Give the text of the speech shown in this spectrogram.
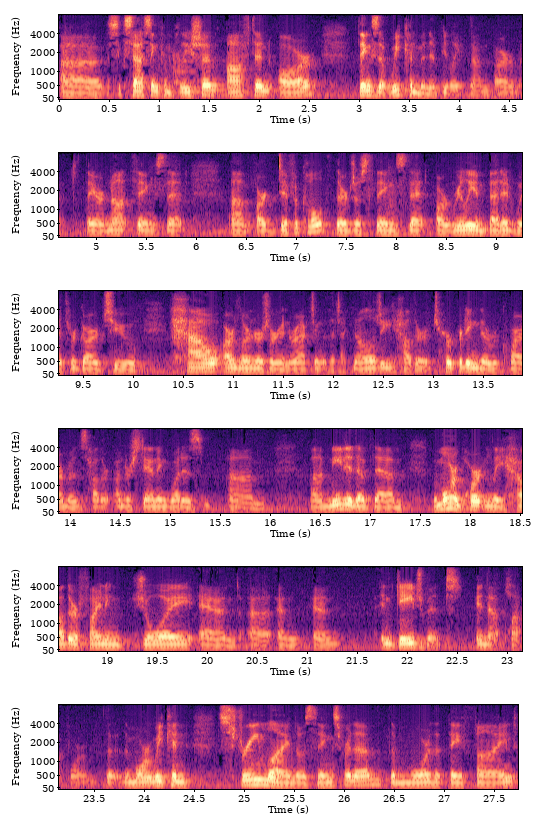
uh, success and completion often are things that we can manipulate in that environment. They are not things that um, are difficult. They're just things that are really embedded with regard to how our learners are interacting with the technology, how they're interpreting their requirements, how they're understanding what is um, uh, needed of them, but more importantly, how they're finding joy and, uh, and, and engagement in that platform. The, the more we can streamline those things for them, the more that they find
